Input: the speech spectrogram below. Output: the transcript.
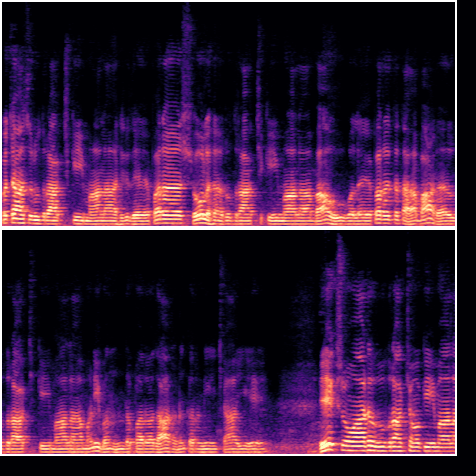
पचास रुद्राक्ष की माला हृदय पर, सोलह रुद्राक्ष की माला बाहुवलय पर, तथा बारह रुद्राक्ष की माला मणिबंध पर धारण करनी चाहिए। एक सौ आठ रुद्राक्षों की माला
